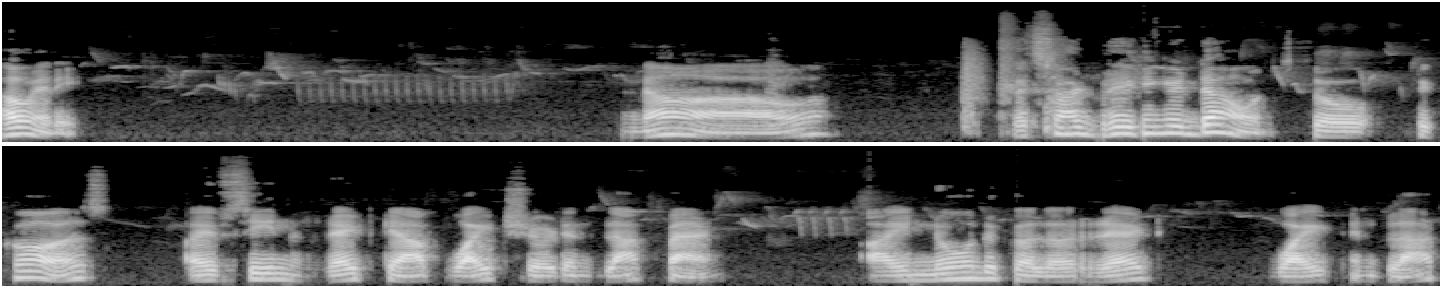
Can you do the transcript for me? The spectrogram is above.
How many? Now, let's start breaking it down. So, because I've seen red cap, white shirt, and black pant, I know the color red, white, and black.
